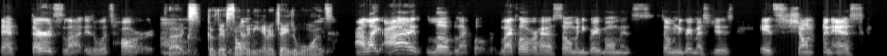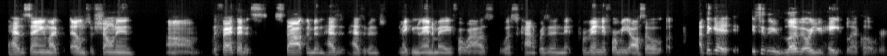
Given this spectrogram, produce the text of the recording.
That third slot is what's hard. Um, Facts. Because there's so many interchangeable ones. I like I love Black Clover. Black Clover has so many great moments, so many great messages. It's shonen esque. It has the same like elements of shonen. Um, the fact that it's stopped and been hasn't hasn't been making new anime for a while is- was kind of preventing it preventing it for me. Also, I think it, it's either you love it or you hate Black Clover.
